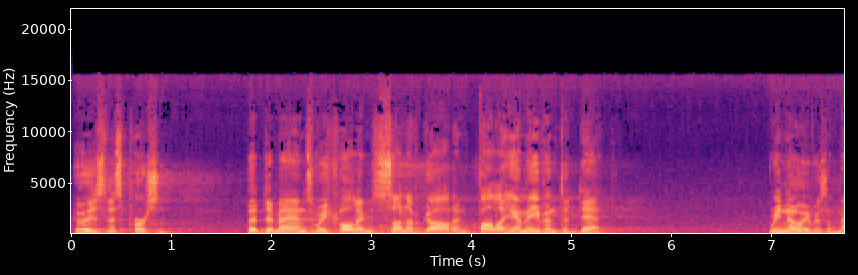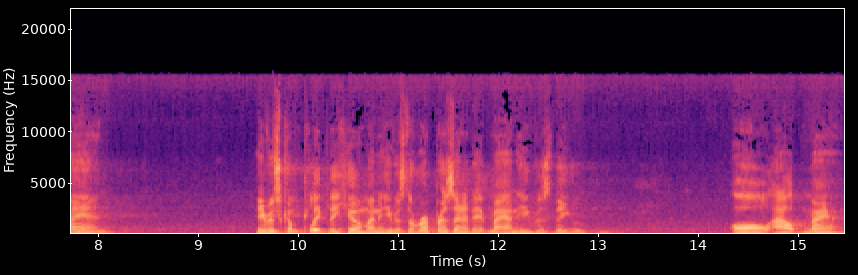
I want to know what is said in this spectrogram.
Who is this person? that demands we call him Son of God and follow him even to death. We know he was a man. He was completely human. He was the representative man. He was the all out man.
